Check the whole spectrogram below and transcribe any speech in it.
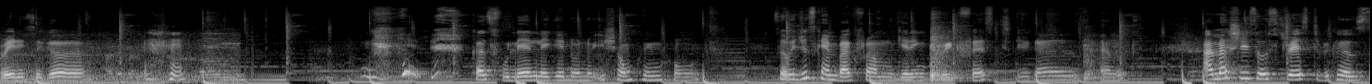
ready to go. Cause So we just came back from getting breakfast, you guys, and I'm actually so stressed because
